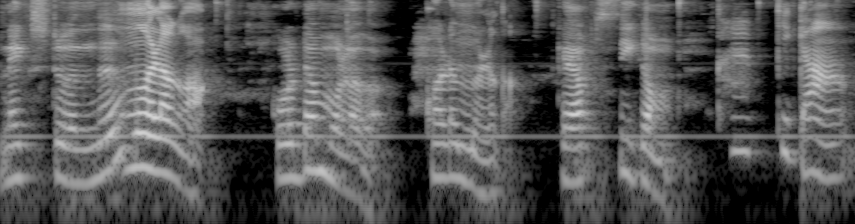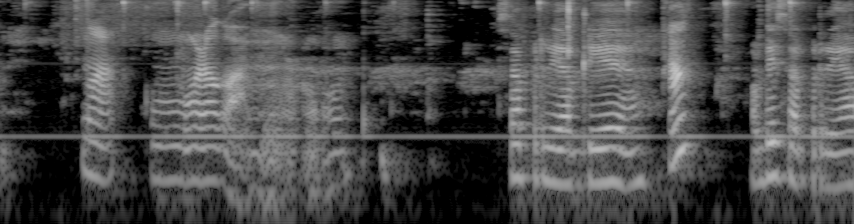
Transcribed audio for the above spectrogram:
நெக்ஸ்ட் வந்து மிளகா. கொடை மிளகா கொடை மிளகா கேப்சிகம் கேப்சிகம் மிளகா சாப்பிட்றியா அப்படியே? அப்படியே சாப்பிட்றியா?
